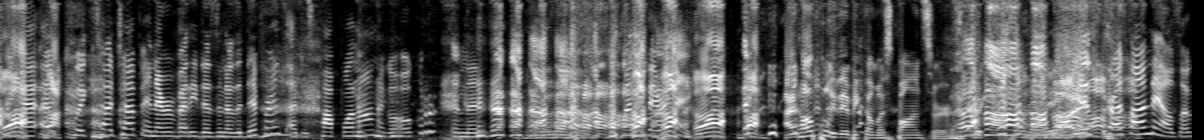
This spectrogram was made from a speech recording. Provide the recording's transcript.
a, a, quick touch up, and everybody doesn't know the difference. I just pop one on, I go, oh, and then my favorite thing. and hopefully they become a sponsor. Yes, press on nails. Oh,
